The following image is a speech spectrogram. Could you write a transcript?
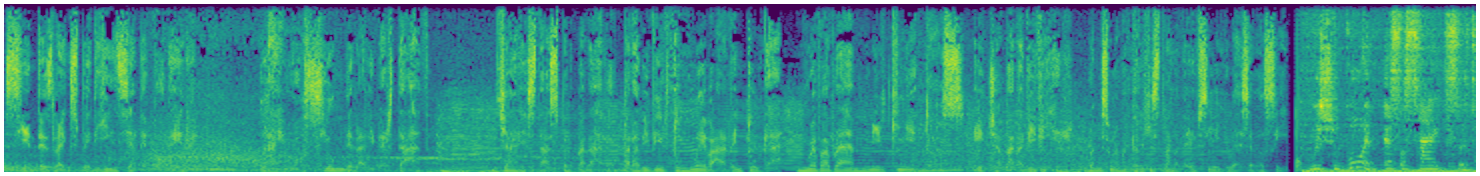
Sientes la experiencia de poder, la emoción de la libertad. Ya estás preparado para vivir tu nueva aventura. Nueva Ram 1500, hecha para vivir. Ram es una marca registrada de FCA US LLC. We should go and exercise it.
